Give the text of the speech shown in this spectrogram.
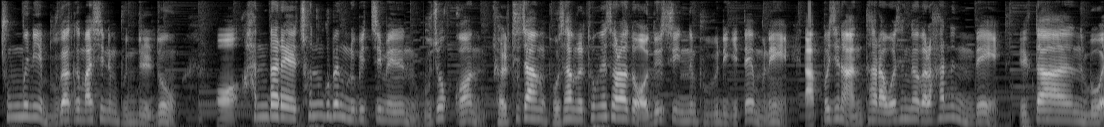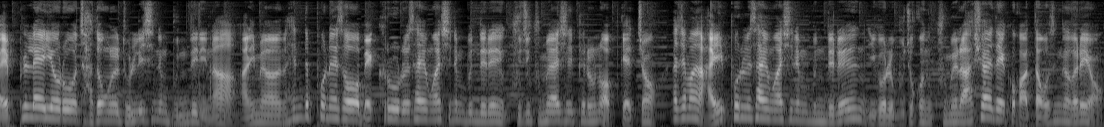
충분히 무과금 하시는 분들도 어, 한 달에 1900 루비쯤은 무조건 결투장 보상을 통해서라도 얻을 수 있는 부분이기 때문에 나쁘지는 않다라고 생각을 하는데 일단 뭐 앱플레이어로 자동을 돌리시는 분들이나 아니면 핸드폰에서 매크로를 사용하시는 분들은 굳이 구매하실 필요는 없겠죠. 하지만 아이폰을 사용하시는 분들은 이거를 무조건 구매를 하셔야 될 것 같다고 생각을 해요.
